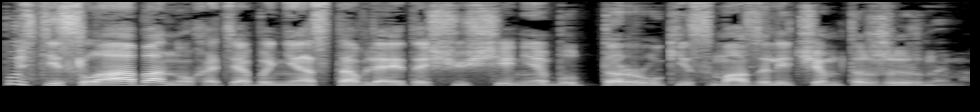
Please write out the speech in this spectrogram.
Пусть и слабо, но хотя бы не оставляет ощущения, будто руки смазали чем-то жирным.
